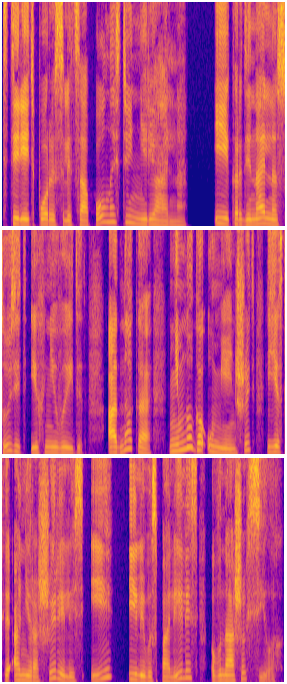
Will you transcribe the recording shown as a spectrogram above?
Стереть поры с лица полностью нереально и кардинально сузить их не выйдет. Однако немного уменьшить, если они расширились и или воспалились в наших силах.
